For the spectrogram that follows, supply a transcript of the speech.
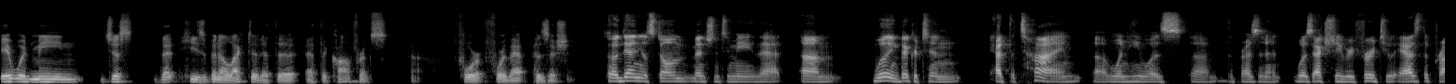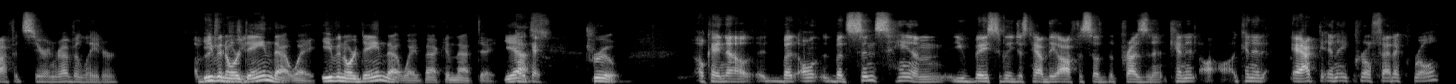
it would mean just that he's been elected at the at the conference uh, for for that position. So Daniel Stone mentioned to me that um, William Bickerton at the time uh, when he was um, the president was actually referred to as the prophet, seer, and revelator. Even ordained that way. Even ordained that way back in that day. Yes, okay. true. Okay, now, but but since him, you basically just have the office of the president. Can it uh, can it act in a prophetic role?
